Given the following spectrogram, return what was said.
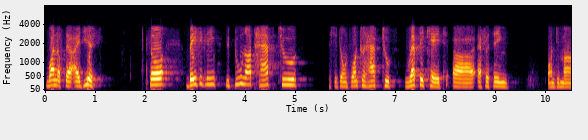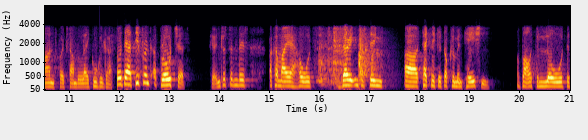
one of the ideas. So basically, you do not have to, if you don't want to have to replicate uh, everything on demand, for example, like Google does. So there are different approaches. If you're interested in this, Akamai holds very interesting uh, technical documentation about the load, the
